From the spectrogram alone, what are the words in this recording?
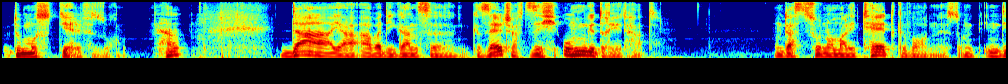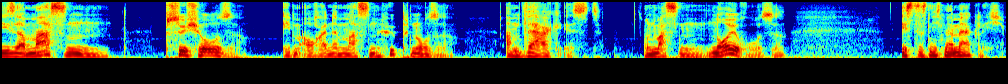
du musst die Hilfe suchen. Ja? Da ja aber die ganze Gesellschaft sich umgedreht hat und das zur Normalität geworden ist und in dieser Massenpsychose eben auch eine Massenhypnose am Werk ist und Massenneurose, ist es nicht mehr merklich.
